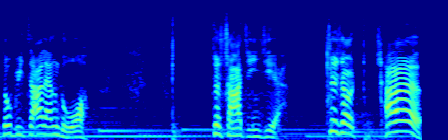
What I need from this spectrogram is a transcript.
都比咱俩多。这啥境界？这叫禅。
